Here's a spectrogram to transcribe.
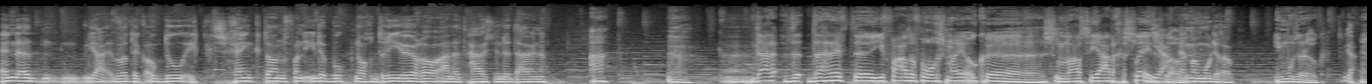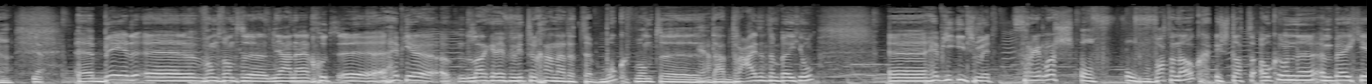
en ja, wat ik ook doe, ik schenk dan van ieder boek nog 3 euro aan het Huis in de Duinen. Ah, ja. daar, daar heeft je vader volgens mij ook zijn laatste jaren gesleten, ja, geloof ik. en mijn moeder ook. Je moeder ook? Ja. ja. ja. ben je, eh, want, want eh, ja, nou goed, eh, heb je, eh, laat ik even weer teruggaan naar het eh, boek, want eh, daar draait het een beetje om. Eh, heb je iets met thrillers of, of wat dan ook? Is dat ook een, eh, een beetje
